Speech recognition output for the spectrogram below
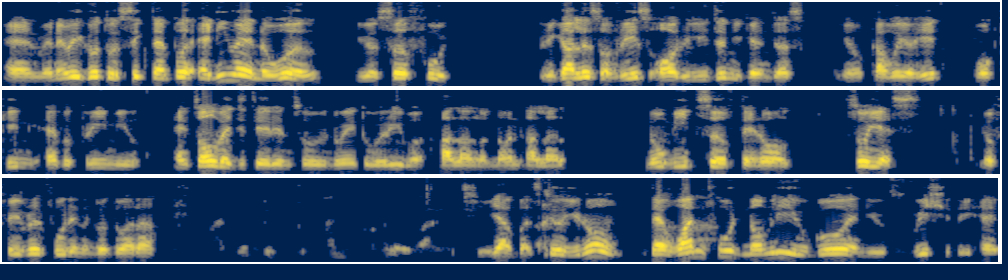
and whenever you go to a Sikh temple anywhere in the world, you are served food, regardless of race or religion. You can just you know cover your head, walk in, have a free meal, and it's all vegetarian, so you don't need to worry about halal or non-halal. No meat served at all. So yes, your favorite food in the Gurdwara. I haven't been to one in quite a while actually. Yeah, but still, you know that one food normally you go and you wish they had.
